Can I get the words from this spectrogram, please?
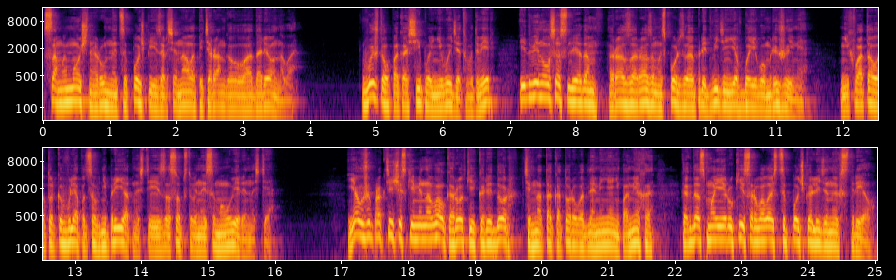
самой мощной рунной цепочки из арсенала пятирангового одаренного. Выждал, пока Сиплый не выйдет в дверь, и двинулся следом, раз за разом используя предвидение в боевом режиме. Не хватало только вляпаться в неприятности из-за собственной самоуверенности. Я уже практически миновал короткий коридор, темнота которого для меня не помеха, когда с моей руки сорвалась цепочка ледяных стрел.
